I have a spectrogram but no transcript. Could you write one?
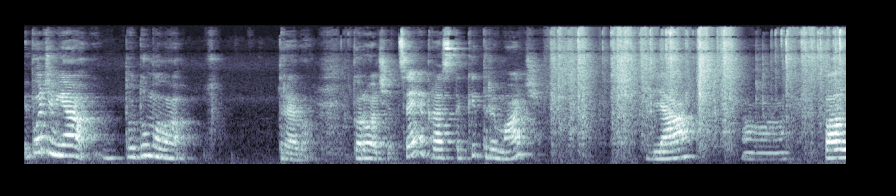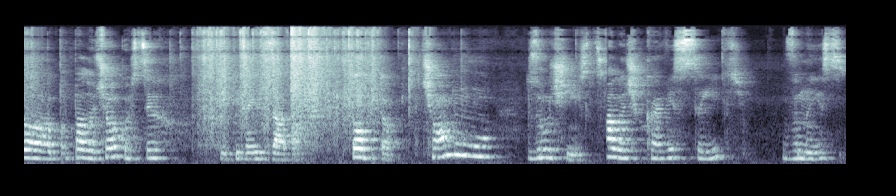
І потім я подумала, треба. Коротше, це якраз таки тримач для палочок ось цих, які дають запах. Тобто, в чому зручність? Палочка висить вниз,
